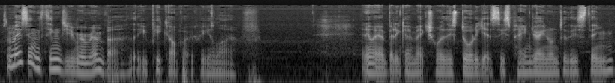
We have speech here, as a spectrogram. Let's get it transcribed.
It's amazing the things you remember that you pick up over your life. Anyway, I better go make sure this daughter gets this pain drain onto this thing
